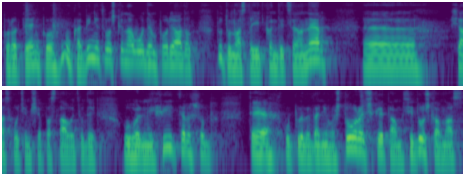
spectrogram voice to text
коротенько. Ну, в кабіні трошки наводимо порядок. Тут у нас стоїть кондиціонер. Е, Зараз хочемо ще поставити туди угольний фільтр, щоб те купили до нього шторочки. Там сідушка в нас,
